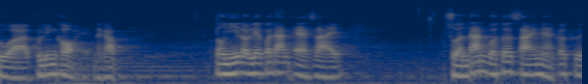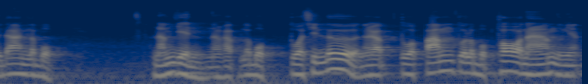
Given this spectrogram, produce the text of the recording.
ตัว cooling coil นะครับ ตรงนี้เราเรียกว่าด้าน air side ส่วนด้าน water side เนี่ยก็คือด้านระบบ น้ำเย็นนะครับระบบตัว chiller นะครับตัวปั๊มตัวระบบท่อน้ำอย่างเงี้ย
